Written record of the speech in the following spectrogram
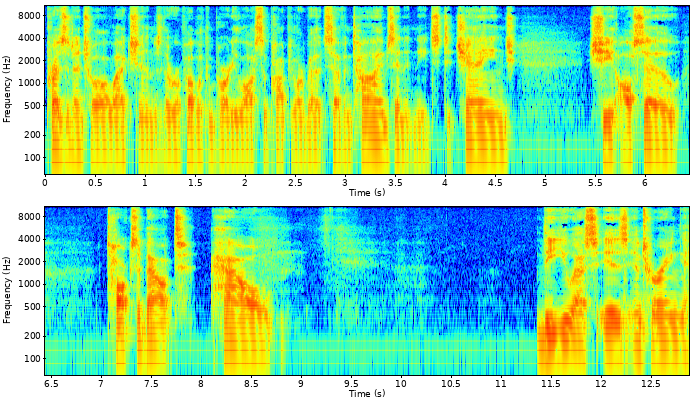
presidential elections, the Republican Party lost the popular vote seven times and it needs to change. She also talks about how the U.S. is entering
